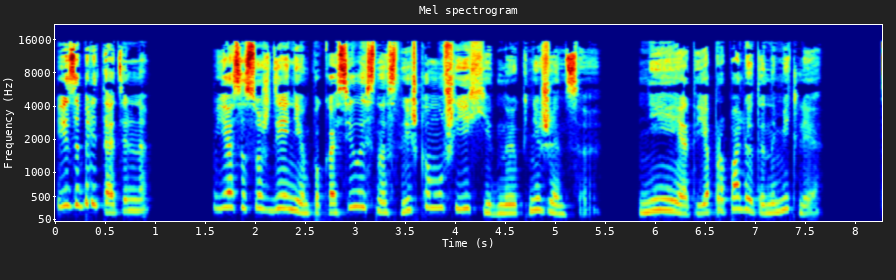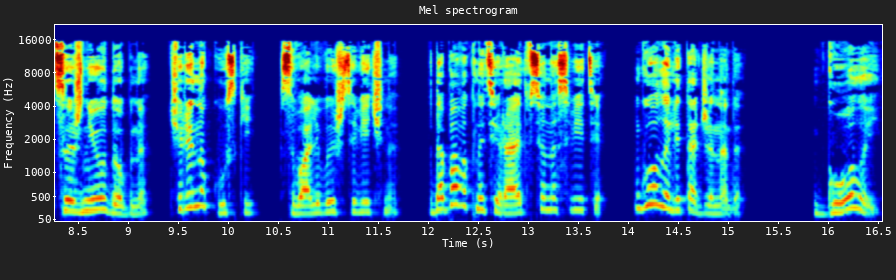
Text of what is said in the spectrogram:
Изобретательно. Я с осуждением покосилась на слишком уж ехидную княженцию. Нет, я про полеты на метле. Це ж неудобно. Черенок узкий, сваливаешься вечно. Вдобавок натирает все на свете. Голой летать же надо. Голой?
